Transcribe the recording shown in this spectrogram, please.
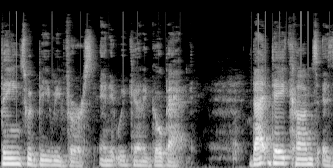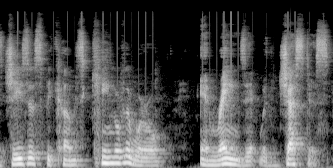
things would be reversed and it would kind of go back. That day comes as Jesus becomes king over the world and reigns it with justice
